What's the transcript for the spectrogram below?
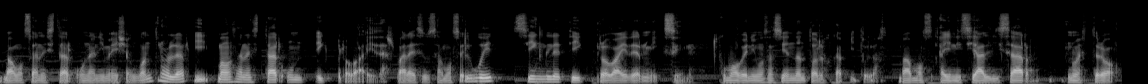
vamos a necesitar un animation controller y vamos a necesitar un tick provider. Para eso usamos el with single tick provider mixing como venimos haciendo en todos los capítulos. Vamos a inicializar nuestro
